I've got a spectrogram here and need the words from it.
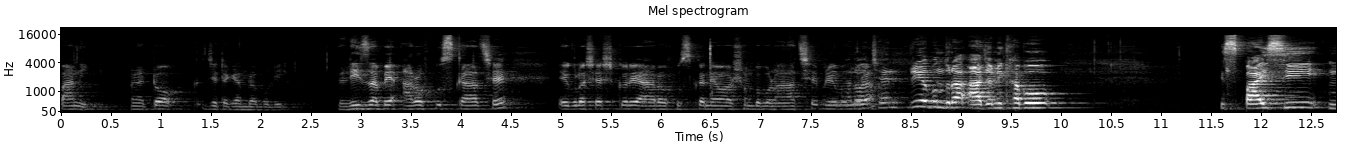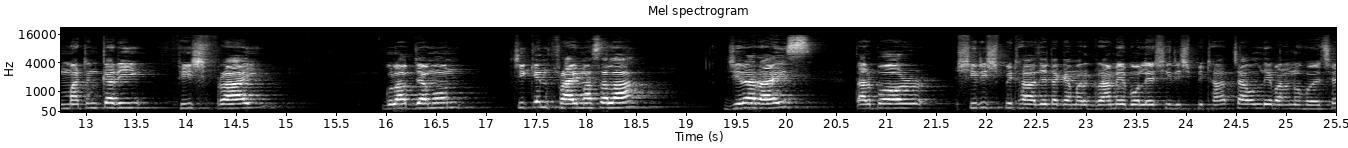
পানি মানে টক, যেটাকে আমরা বলি। রিজার্ভে আরও ফুচকা আছে। এগুলো শেষ করে আরও ফুচকা নেওয়ার সম্ভাবনা আছে প্রিয় বন্ধুরা? আছেন? প্রিয় বন্ধুরা আজ আমি খাব spicy mutton curry fish fry gulab jamun chicken ফ্রাই মশলা জিরা রাইস তারপর শিরিষ পিঠা যেটাকে আমার গ্রামে বলে শিরিষ পিঠা চাউল দিয়ে বানানো হয়েছে।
